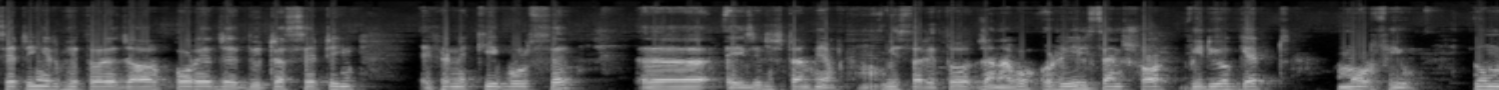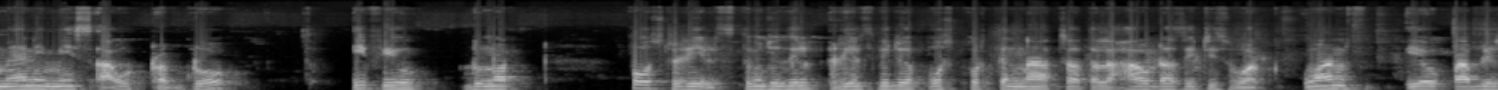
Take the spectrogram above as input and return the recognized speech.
সেটিং এর ভিতরে যাওয়ার পরে যে দুইটা সেটিং এখানে কি বলছে এই জিনিসটা আমি বিস্তারিত জানাব। Reels and short video get more view you many miss out of grow if you do not post reels তুমি যদি রিলস ভিডিও পোস্ট করতে না চাও, তাহলে how does it is work once you publish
